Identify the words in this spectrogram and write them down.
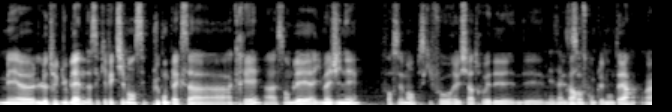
Mais euh, le truc du blend, c'est qu'effectivement, c'est plus complexe à, à créer, à assembler et à imaginer, forcément, parce qu'il faut réussir à trouver des, des, essences complémentaires. ouais.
